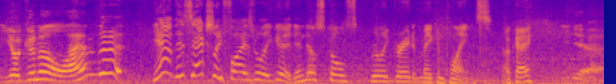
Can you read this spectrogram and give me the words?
You're gonna land it? Yeah, this actually flies really good. Endo Skull's really great at making planes. Okay? Yeah.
